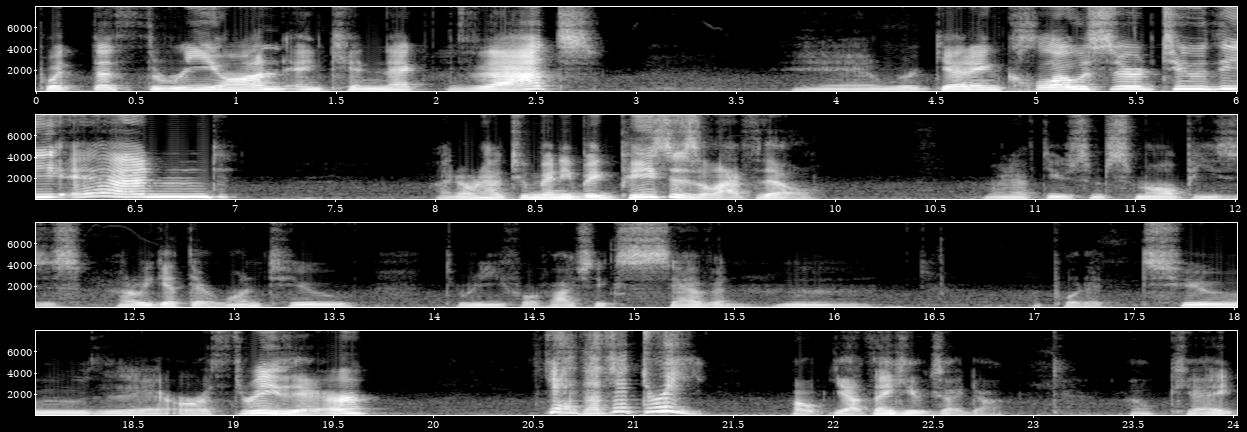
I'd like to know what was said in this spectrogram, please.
Put the three on and connect that. And we're getting closer to the end. I don't have too many big pieces left, though. I might have to use some small pieces. How do we get there? One, two, three, four, five, six, seven. Hmm. I'll put a two there, or a three there. Yeah, that's a three. Oh, yeah, thank you, Excite Dog. Okay.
